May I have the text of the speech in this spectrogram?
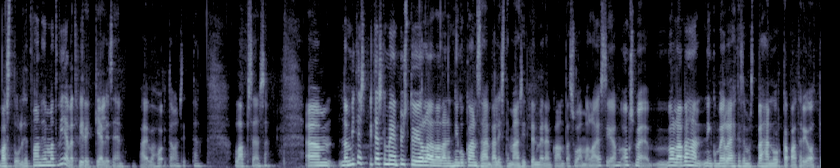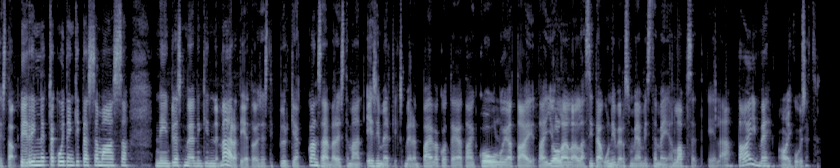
vastuulliset vanhemmat vievät virikkieliseen päivähoitoon sitten lapsensa. Öm, no mites, pitäisikö meidän pystyä jollain lailla nyt niin kuin kansainvälistämään sitten meidän kantasuomalaisia? Onko me, me ollaan vähän, niin kuin meillä on ehkä semmoista vähän nurkkapatriottista perinnettä kuitenkin tässä maassa, niin pitäisikö me jotenkin määrätietoisesti pyrkiä kansainvälistämään esimerkiksi meidän päiväkoteja tai kouluja tai, tai jollain lailla sitä universumia, missä meidän lapset elää, tai me aikuiset?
